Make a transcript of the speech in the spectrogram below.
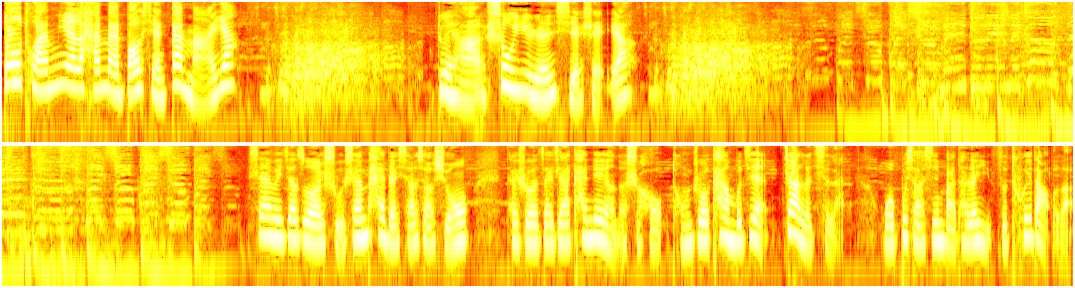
都团灭了，还买保险干嘛呀？”对啊，受益人写谁呀？下一位叫做蜀山派的小小熊，他说在家看电影的时候，同桌看不见站了起来，我不小心把他的椅子推倒了，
